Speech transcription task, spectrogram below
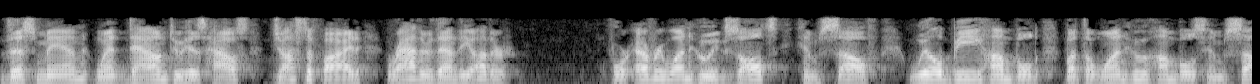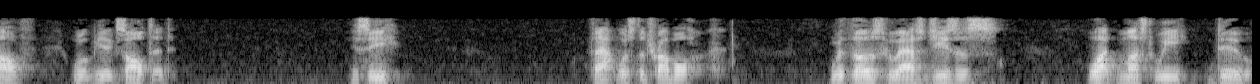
this man went down to his house justified rather than the other. For everyone who exalts himself will be humbled, but the one who humbles himself will be exalted. You see, that was the trouble with those who asked Jesus, what must we do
